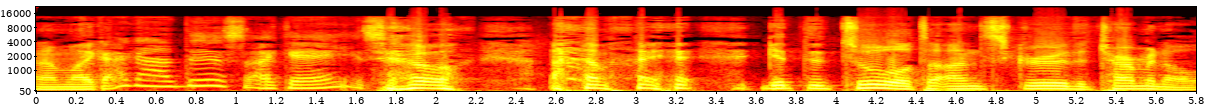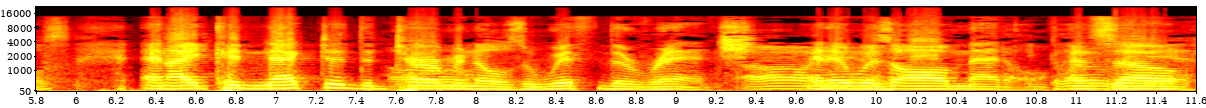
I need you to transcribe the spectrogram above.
And I'm like, I got this, okay. So I get the tool to unscrew the terminals, and I connected the terminals with the wrench, Oh, and yeah. it was all metal. and so yeah.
